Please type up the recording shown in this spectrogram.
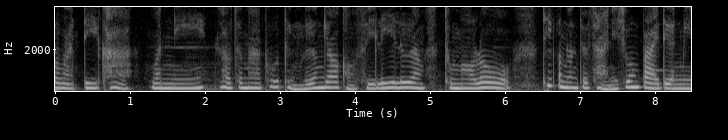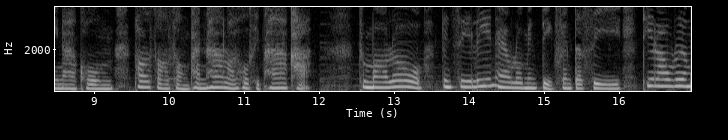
สวัสดีค่ะ วันนี้เราจะมาพูดถึงเรื่องย่อของซีรีส์เรื่อง Tomorrow ที่กำลังจะฉายในช่วงปลายเดือนมีนาคม พศ 2565 ค่ะ Tomorrow เป็นซีรีส์แนวโรแมนติกแฟนตาซี ที่เล่าเรื่อง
